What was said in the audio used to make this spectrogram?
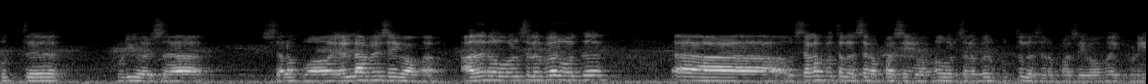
குத்து புடி வரிசை சிலம்பம் எல்லாமே செய்வாங்க. அதில் ஒரு சில பேர் வந்து சிலம்பத்தில் சிறப்பாக செய்வாங்க ஒரு சில பேர் குத்தில் சிறப்பாக செய்வாங்க. இப்படி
